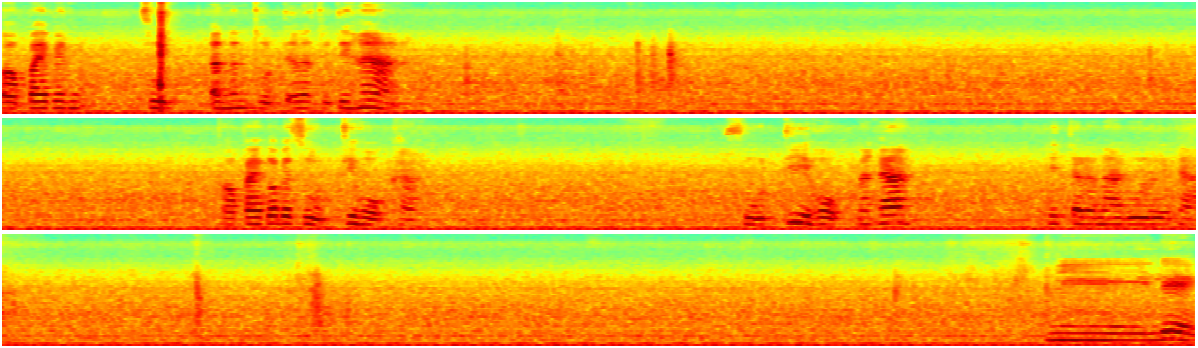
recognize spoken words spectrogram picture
ต่อไปเป็นสูตร อันนั้นสูตรอะไรสูตรที่ห้า ต่อไปก็เป็นสูตรที่หกค่ะ สูตรที่หกนะคะ พิจารณาดูเลยค่ะ มีเลข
